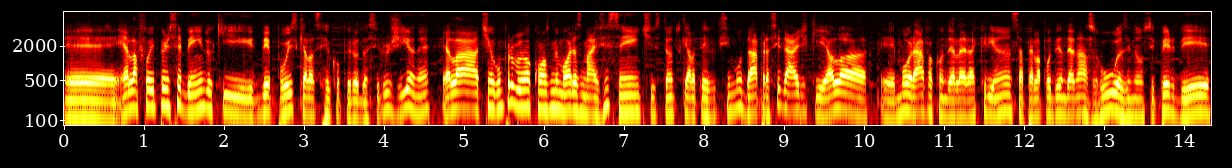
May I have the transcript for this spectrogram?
É, ela foi percebendo que depois que ela se recuperou da cirurgia, né, ela tinha algum problema com as memórias mais recentes, tanto que ela teve que se mudar para a cidade que ela é, morava quando ela era criança, para ela poder andar nas ruas e não se perder.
